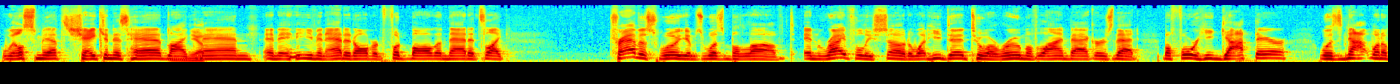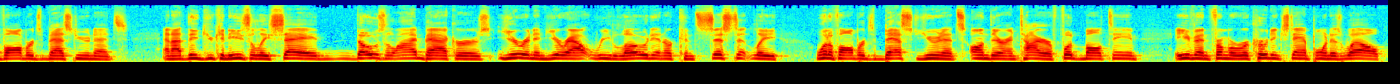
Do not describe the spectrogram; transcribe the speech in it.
Will Smith shaking his head like Yep. man and he even added Auburn football and that it's like Travis Williams was beloved and rightfully so to what he did to a room of linebackers that before he got there was not one of Auburn's best units and I think you can easily say those linebackers year in and year out reload and are consistently one of Auburn's best units on their entire football team, even from a recruiting standpoint as well.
